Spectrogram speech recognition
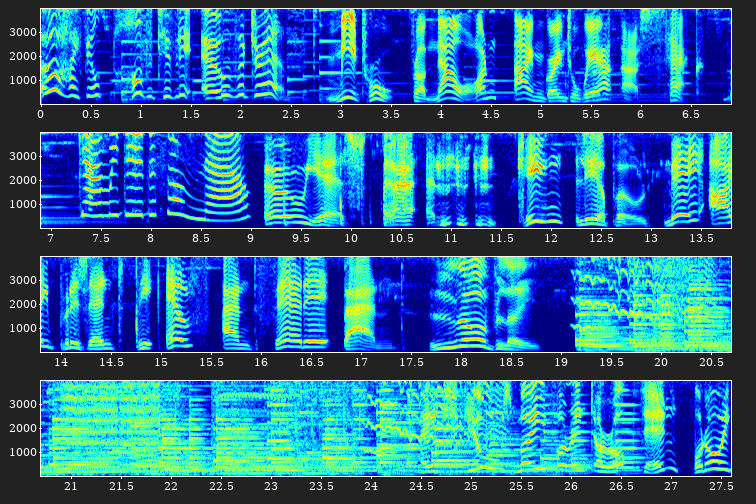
Oh, I feel positively overdressed. Me too. From now on, I'm going to wear a sack. Song now? Oh, yes. Uh, King Leopold, may I present the Elf and Fairy Band? Lovely. Excuse me for interrupting, but I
